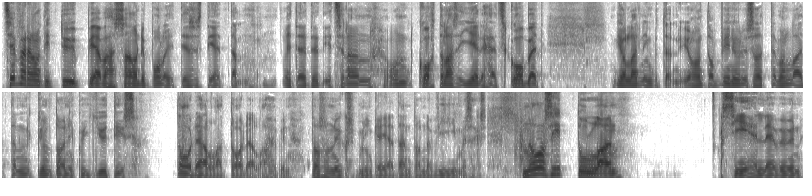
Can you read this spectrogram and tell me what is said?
Sen verran otin tyyppiä vähän soundipoliittisesti, että, että, että itsellä on, on kohtalaisen Yellowhead Scobet, jolla, niin kuin, johon tuon vinyylisoittimen laittanut, niin kyllä toi niin kuin jytis todella, todella hyvin. Tuossa on yksi, minkä jätän tonne viimeiseksi. No sit tullaan siihen levyyn,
